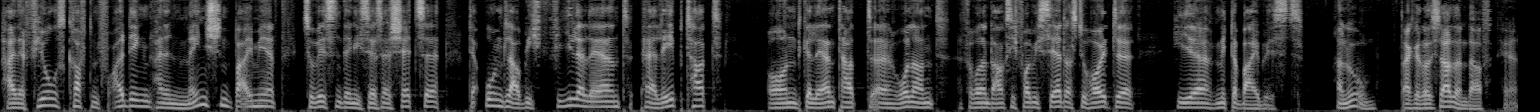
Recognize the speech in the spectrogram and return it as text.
eine Führungskraft und vor allen Dingen einen Menschen bei mir zu wissen, den ich sehr, sehr schätze, der unglaublich viel erlernt, erlebt hat und gelernt hat. Äh, Roland, Roland Ax, ich freue mich sehr, dass du heute hier mit dabei bist. Hallo, danke, dass ich da sein darf. Ja.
